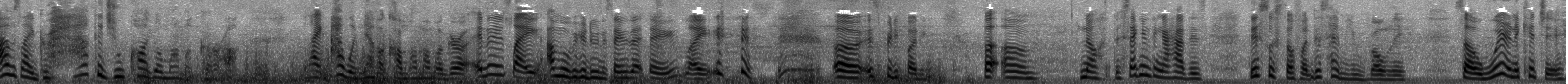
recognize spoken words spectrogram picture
I was like, girl, how could you call your mama girl? Like, I would never call my mama girl. And it's like, I'm over here doing the same exact thing. Like, uh, it's pretty funny. But, um, no, the second thing I have is this was so fun. This had me rolling. So we're in the kitchen,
